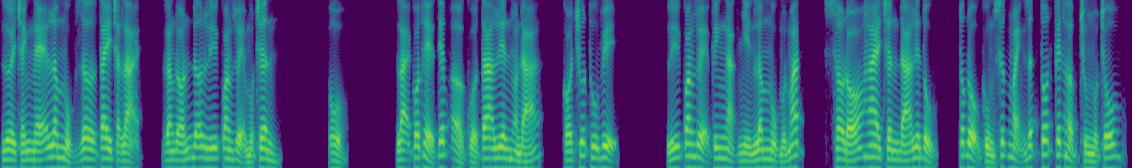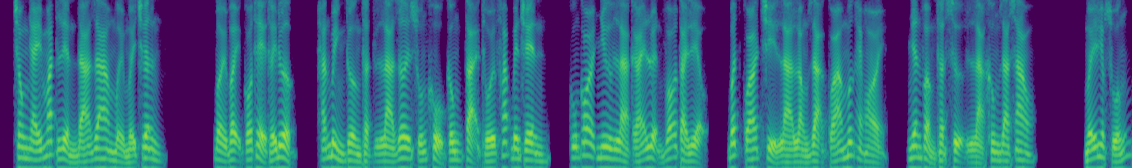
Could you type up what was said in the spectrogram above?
lười tránh né Lâm Mục giơ tay chặn lại, gắng đón đỡ Lý Quang Duệ một chân. Ồ, lại có thể tiếp ở của ta liên hoàn đá, có chút thú vị. Lý Quang Duệ kinh ngạc nhìn Lâm Mục một mắt, sau đó hai chân đá liên tục, tốc độ cùng sức mạnh rất tốt kết hợp chung một chỗ, trong nháy mắt liền đá ra mười mấy chân. Bởi vậy có thể thấy được, hắn bình thường thật là rơi xuống khổ công tại thối pháp bên trên, cũng coi như là cái luyện võ tài liệu, bất quá chỉ là lòng dạ quá mức hẹp hòi, nhân phẩm thật sự là không ra sao. Mấy hiệp xuống,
